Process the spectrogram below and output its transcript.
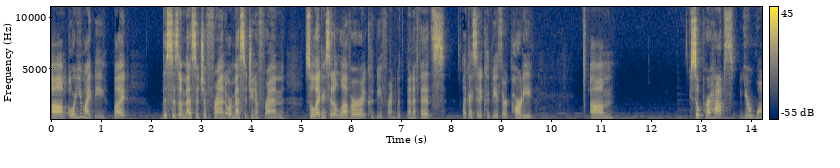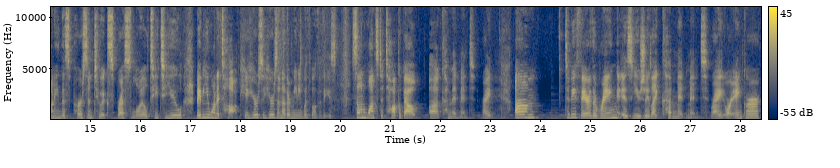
um, or you might be, but this is a message of friend or messaging a friend. So, like I said, a lover, it could be a friend with benefits. Like I said, it could be a third party. Um, so perhaps you're wanting this person to express loyalty to you. Maybe you want to talk. Here's here's another meaning with both of these. Someone wants to talk about uh, commitment, right? Um, to be fair, the ring is usually like commitment, right, or anchor.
